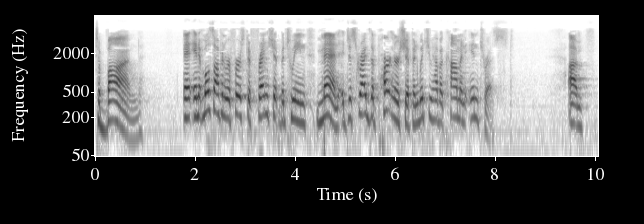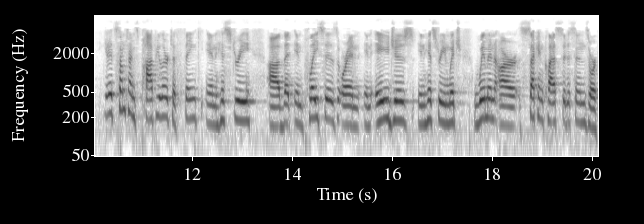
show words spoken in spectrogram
to bond. And, and it most often refers to friendship between men. It describes a partnership in which you have a common interest. Um, it's sometimes popular to think in history uh, that in places or in, in ages in history in which women are second class citizens or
